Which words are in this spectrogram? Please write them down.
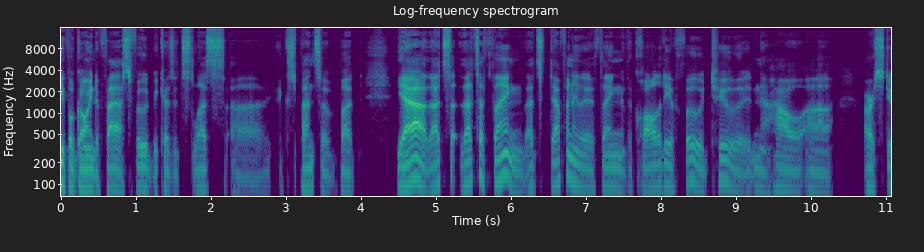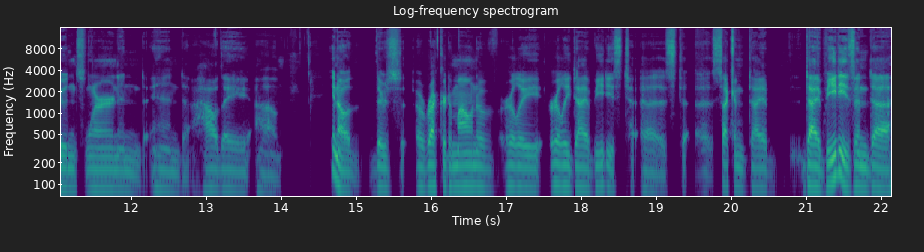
people going to fast food because it's less uh, expensive. But yeah, that's that's a thing. That's definitely a thing. The quality of food too, and how uh, our students learn and and how they. Um, you know, there's a record amount of early early diabetes, t- uh, st- uh, second di- diabetes, and uh,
